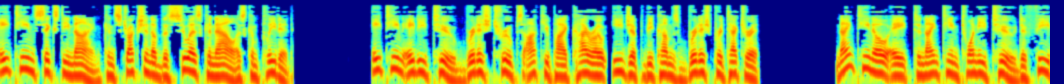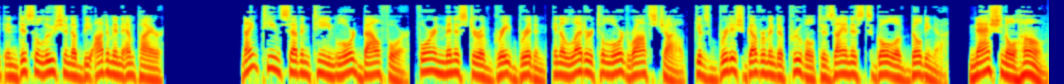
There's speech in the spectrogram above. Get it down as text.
1869 – Construction of the Suez Canal is completed 1882 – British troops occupy Cairo, Egypt becomes British protectorate. 1908–1922 – Defeat and dissolution of the Ottoman Empire. 1917 Lord Balfour, Foreign Minister of Great Britain, in a letter to Lord Rothschild, gives British government approval to Zionists' goal of building a «national home»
